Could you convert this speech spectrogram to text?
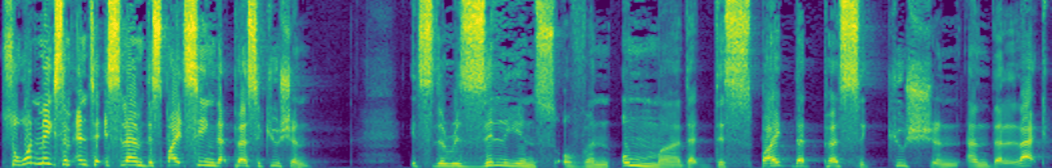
So what makes them enter Islam despite seeing that persecution? It's the resilience of an ummah that despite that persecution, persecution and the lack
